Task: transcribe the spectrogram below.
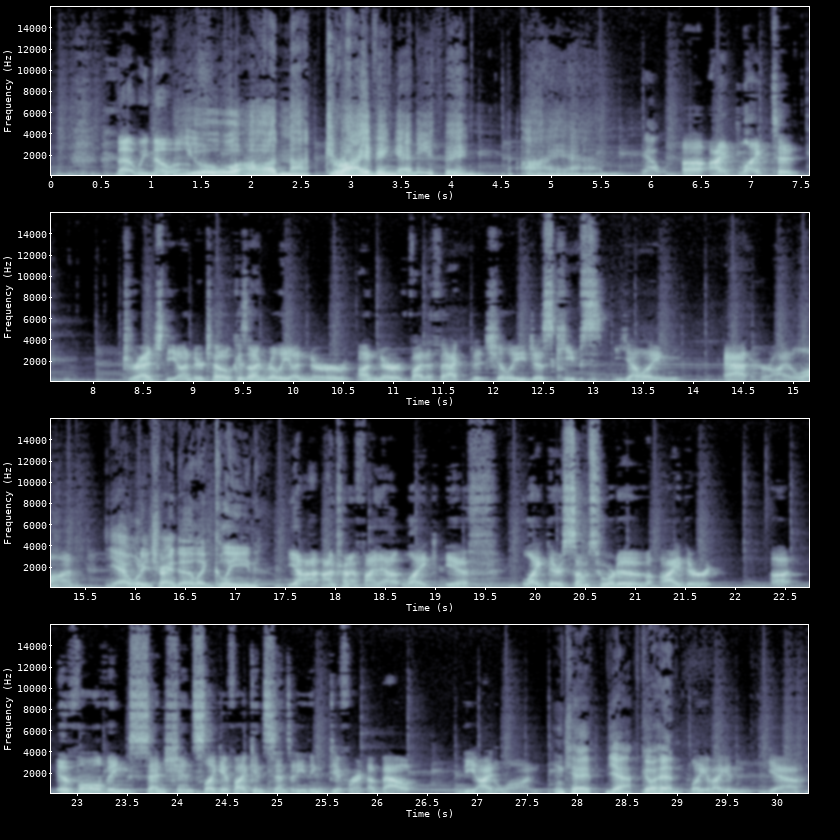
That we know of. You are not driving anything. I am. yeah. Uh, I'd like to dredge the undertow because I'm really unnerved, unnerved by the fact that Chili just keeps yelling at her Eidolon. "Yeah, what are you trying to like glean?" Yeah, I- I'm trying to find out like if like there's some sort of either uh, evolving sentience, like if I can sense anything different about the Eidolon. Okay, yeah, go ahead. Like if I can, yeah.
